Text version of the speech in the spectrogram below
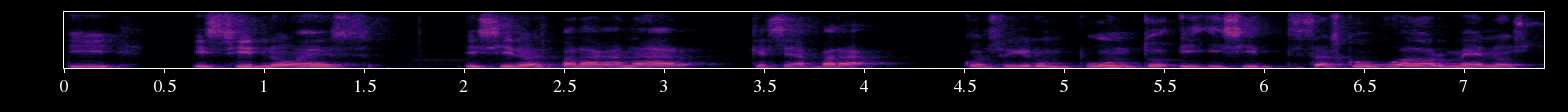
Y, y, si no es, y si no es para ganar, que sea para conseguir un punto. Y, y si estás con un jugador menos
